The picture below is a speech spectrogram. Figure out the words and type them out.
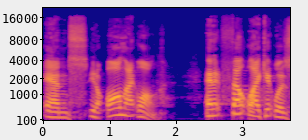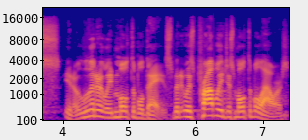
and, you know, all night long. And it felt like it was, you know, literally multiple days, but it was probably just multiple hours.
